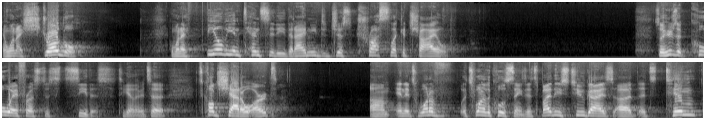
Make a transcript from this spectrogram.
and when I struggle, and when I feel the intensity that I need to just trust like a child. So here's a cool way for us to see this together. It's, a, it's called shadow art. Um, and it's one, of, it's one of the coolest things. It's by these two guys. Uh, it's Tim,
